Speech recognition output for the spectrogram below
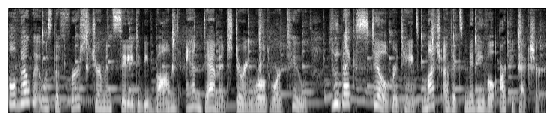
Although it was the first German city to be bombed and damaged during World War II, Lübeck still retains much of its medieval architecture,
